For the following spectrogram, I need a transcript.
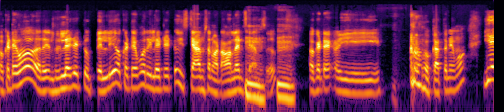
ఒకటేమో రిలేటెడ్ టు పెళ్ళి ఒకటేమో రిలేటెడ్ టు స్కామ్స్ అనమాట ఆన్లైన్ స్కామ్స్. ఒకటే ఈ ఒక అతనేమో ఏ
